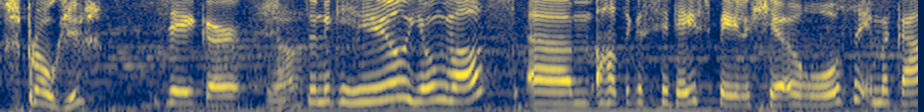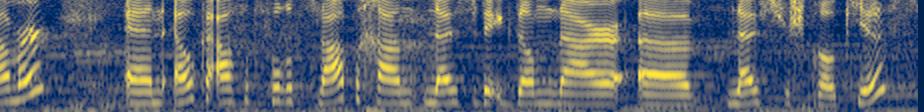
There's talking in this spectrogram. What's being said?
sprookjes? Zeker. Toen ik heel jong was, um, had ik een cd-spelertje, een roze, in mijn kamer. En elke avond voor het slapen gaan luisterde ik dan naar uh, luistersprookjes.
